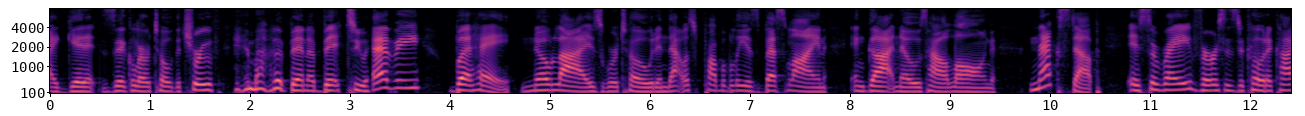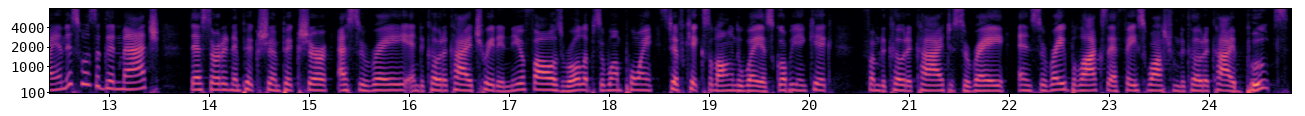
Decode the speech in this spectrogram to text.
I get it. Ziggler told the truth. It might have been a bit too heavy, but hey, no lies were told. And that was probably his best line in God knows how long. Next up is Sarray versus Dakota Kai, and this was a good match that started in picture in picture as Sarray and Dakota Kai traded near falls, roll ups at one point, stiff kicks along the way, a scorpion kick from Dakota Kai to Sarray, and Sarray blocks that face wash from Dakota Kai, boots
